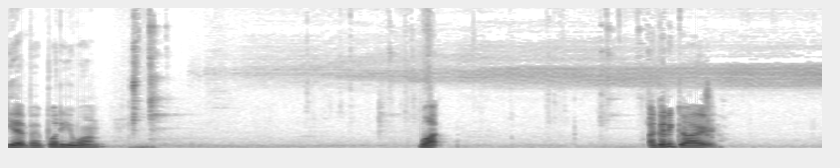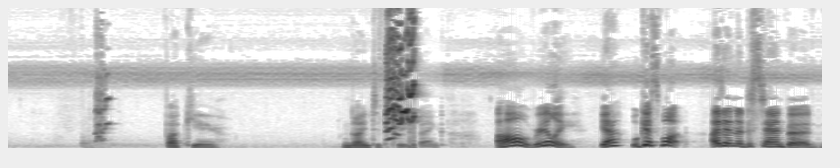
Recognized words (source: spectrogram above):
Yeah, babe. what do you want? What? I gotta go. Fuck you. I'm going to the food bank. Oh, really? Yeah? Well, guess what? I don't understand, bird.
